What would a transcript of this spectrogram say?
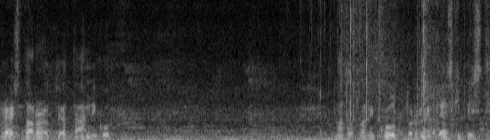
restauroitu on niinku Masatlanin kulttuurinen keskipiste.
